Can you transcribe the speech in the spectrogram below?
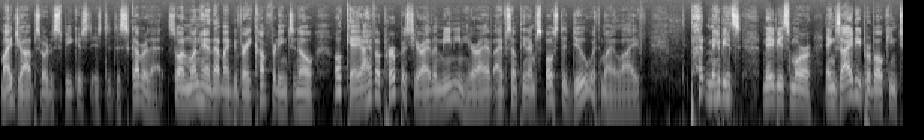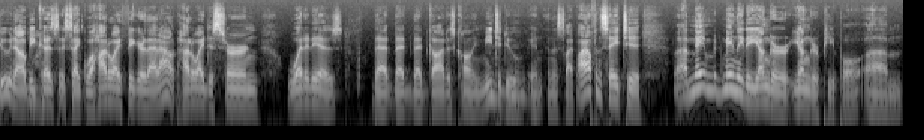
my job, so to speak, is, is to discover that. So on one hand, that might be very comforting to know, okay, I have a purpose here. I have a meaning here. I have, I have something I'm supposed to do with my life but maybe it's maybe it's more anxiety provoking too now because yeah. it's like well how do i figure that out how do i discern what it is that, that, that God is calling me to do mm-hmm. in, in this life. I often say to uh, mainly to younger younger people, um,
